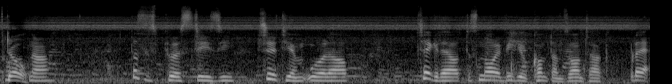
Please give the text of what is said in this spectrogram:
Partner. Das ist Pur Steezy, chillt hier im Urlaub. Check it out, das neue Video kommt am Sonntag. Blech.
